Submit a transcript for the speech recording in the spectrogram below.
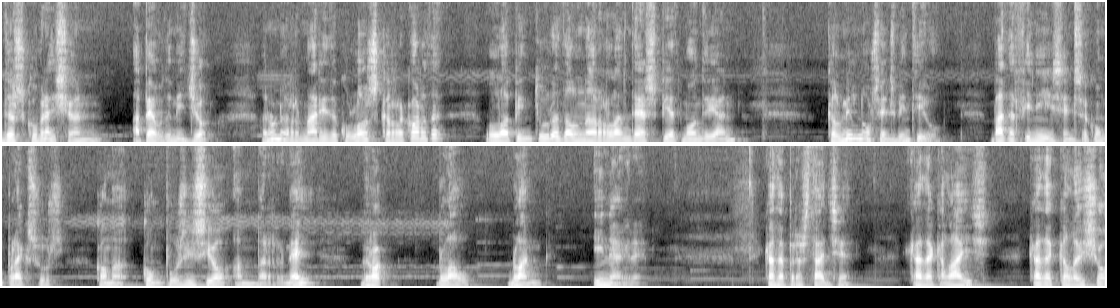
descobreixen a peu de mitjó en un armari de colors que recorda la pintura del neerlandès Piet Mondrian, que el 1921 va definir sense complexos com a composició en vermell, groc, blau, blanc i negre. Cada prestatge, cada calaix, cada calaixó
